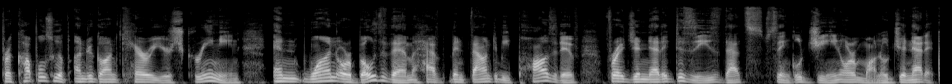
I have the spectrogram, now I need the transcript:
for couples who have undergone carrier screening and one or both of them have been found to be positive for a genetic disease that's single gene or monogenetic.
